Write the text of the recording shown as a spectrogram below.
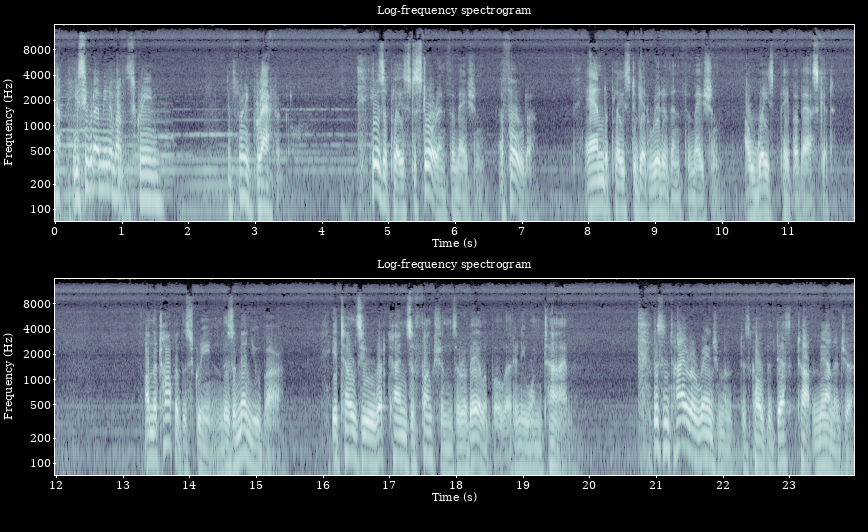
Now, you see what I mean about the screen? It's very graphical. Here's a place to store information, a folder, and a place to get rid of information, a waste paper basket. On the top of the screen, there's a menu bar. It tells you what kinds of functions are available at any one time. This entire arrangement is called the Desktop Manager.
